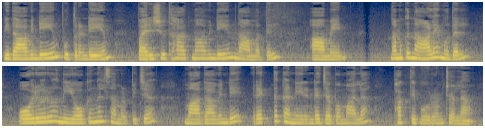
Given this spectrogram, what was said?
പിതാവിന്റെയും പുത്രന്റെയും പരിശുദ്ധാത്മാവിന്റെയും നാമത്തിൽ ആമേൻ. നമുക്ക് നാളെ മുതൽ ഓരോരോ നിയോഗങ്ങൾ സമർപ്പിച്ച് മാതാവിന്റെ രക്തക്കണ്ണീരിന്റെ ജപമാല ഭക്തിപൂർവം ചൊല്ലാം.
